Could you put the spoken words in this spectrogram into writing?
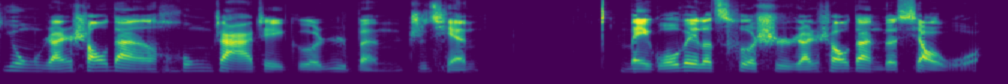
用燃烧弹轰炸这个日本之前。美国为了测试燃烧弹的效果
